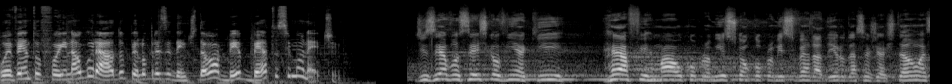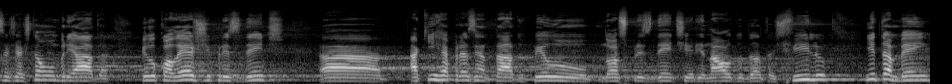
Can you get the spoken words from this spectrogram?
O evento foi inaugurado pelo presidente da OAB, Beto Simonetti. Dizer a vocês que eu vim aqui reafirmar o compromisso, que é um compromisso verdadeiro dessa gestão, essa gestão ombreada pelo Colégio de Presidentes ah, aqui representado pelo nosso presidente Erinaldo Dantas Filho e também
